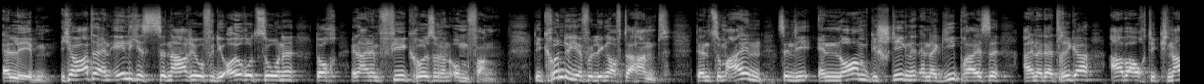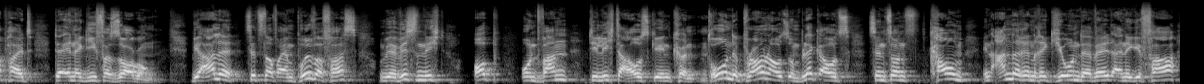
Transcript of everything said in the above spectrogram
erleben. Ich erwarte ein ähnliches Szenario für die Eurozone, doch in einem viel größeren Umfang. Die Gründe hierfür liegen auf der Hand. Denn zum einen sind die enorm gestiegenen Energiepreise einer der Trigger, aber auch die Knappheit der Energieversorgung. Wir alle sitzen auf einem Pulverfass und wir wissen nicht, ob und wann die Lichter ausgehen könnten. Drohende Brownouts und Blackouts sind sonst kaum in anderen Regionen der Welt eine Gefahr,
